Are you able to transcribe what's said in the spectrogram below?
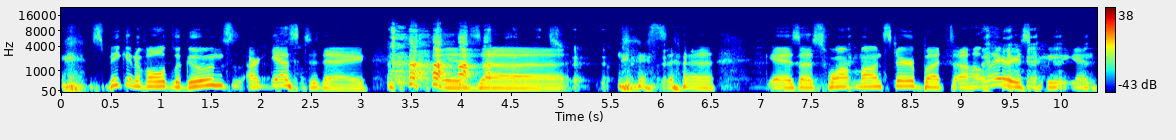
speaking of old lagoons, our guest today is uh, is, uh, a swamp monster, but a hilarious comedian.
